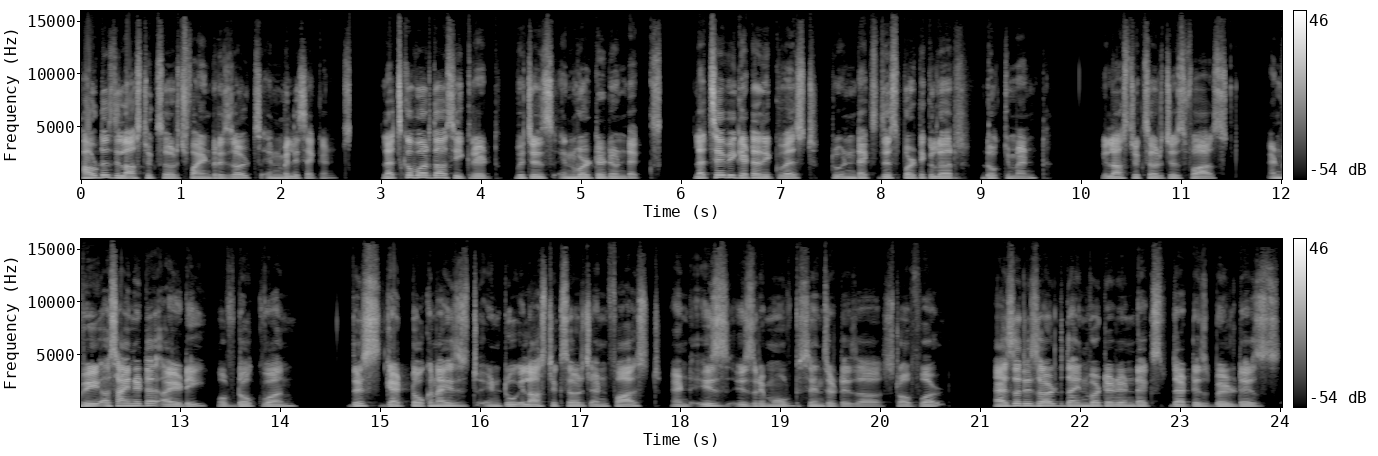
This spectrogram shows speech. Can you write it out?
How does Elasticsearch find results in milliseconds? Let's cover the secret, which is inverted index. Let's say we get a request to index this particular document. Elasticsearch is fast, and we assign it an ID of doc1. This get tokenized into Elasticsearch and fast, and is is removed since it is a stop word. As a result, the inverted index that is built is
